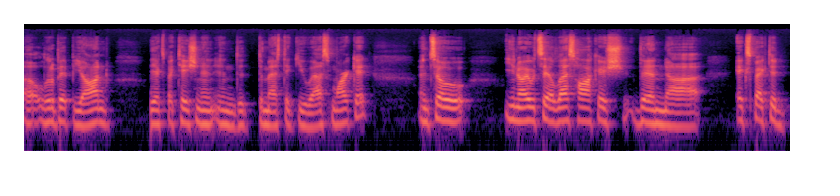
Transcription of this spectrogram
a little bit beyond the expectation in, in the domestic US market. And so, you know, I would say a less hawkish than uh, expected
